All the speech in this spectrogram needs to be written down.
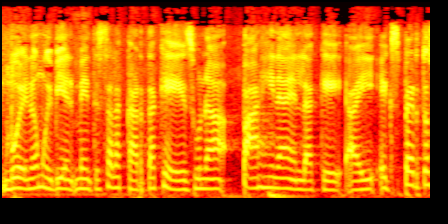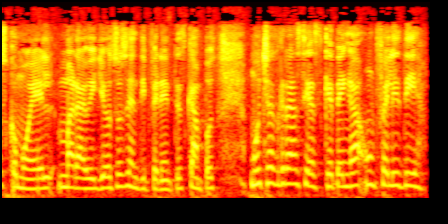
Bueno, muy bien. Mentes a la Carta, que es una página en la que hay expertos como él, maravillosos en diferentes campos. Muchas gracias. Que tenga un feliz día.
